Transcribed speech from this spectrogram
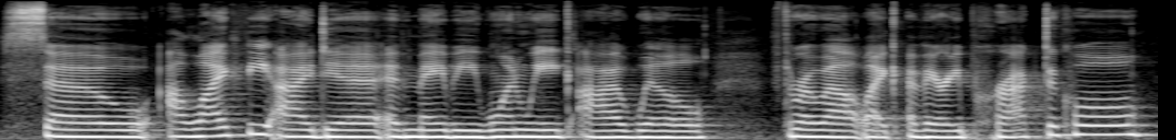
So I like the idea of maybe one week I will throw out like a very practical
